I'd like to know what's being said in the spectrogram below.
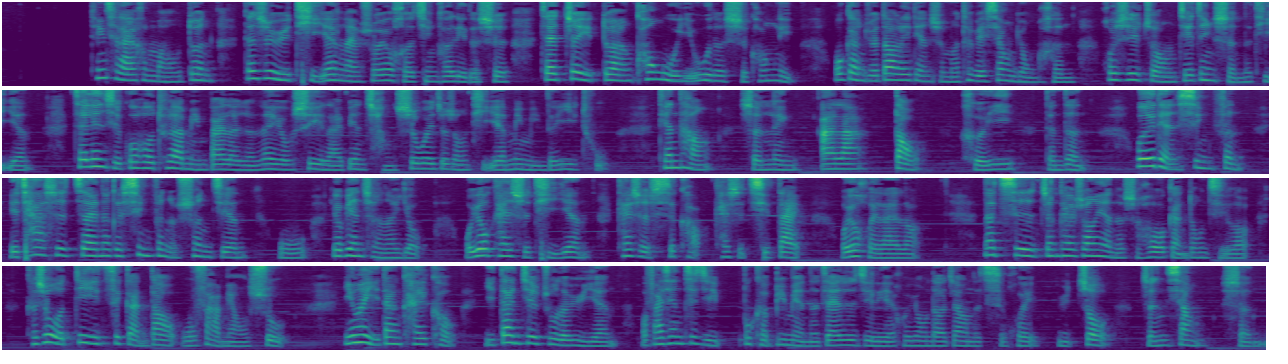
听起来很矛盾，但是与体验来说又合情合理的是，在这一段空无一物的时空里。我感觉到了一点什么，特别像永恒，或是一种接近神的体验。在练习过后，突然明白了人类有史以来便尝试为这种体验命名的意图：天堂、神灵、阿拉、道、合一等等。我有点兴奋，也恰是在那个兴奋的瞬间，无又变成了有。我又开始体验，开始思考，开始期待。我又回来了。那次睁开双眼的时候，我感动极了。可是我第一次感到无法描述，因为一旦开口，一旦借助了语言，我发现自己不可避免的在日记里也会用到这样的词汇：宇宙、真相、神。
